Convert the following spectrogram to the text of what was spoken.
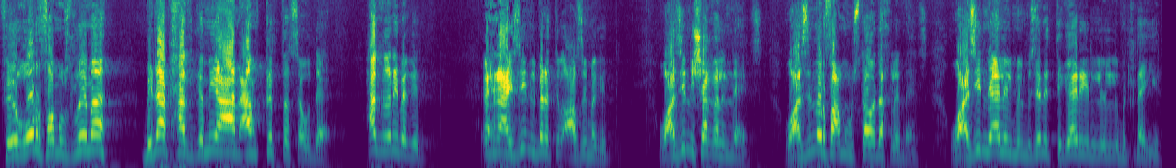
في غرفة مظلمة بنبحث جميعا عن قطة سوداء. حاجة غريبة جدا. إحنا عايزين البلد تبقى عظيمة جدا. وعايزين نشغل الناس وعايزين نرفع من مستوى دخل الناس وعايزين نقلل من الميزان التجاري اللي متنيل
